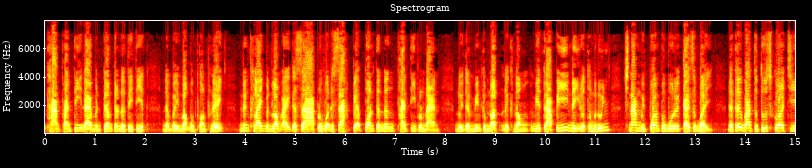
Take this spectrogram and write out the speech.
ដ្ឋានផែនទីដែលមិនត្រឹមត្រូវដទៃទៀតដើម្បីមកបំភាន់ភ្នែកនិងខ្លែងបន្លំឯកសារប្រវត្តិសាស្ត្រពាក់ព័ន្ធទៅនឹងផែនទីព្រំដែន ដោយដែលមានកំណត់នៅក្នុងមាត្រា2នៃរដ្ឋធម្មនុញ្ញឆ្នាំ1993ដែលត្រូវបានទទួលស្គាល់ជា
